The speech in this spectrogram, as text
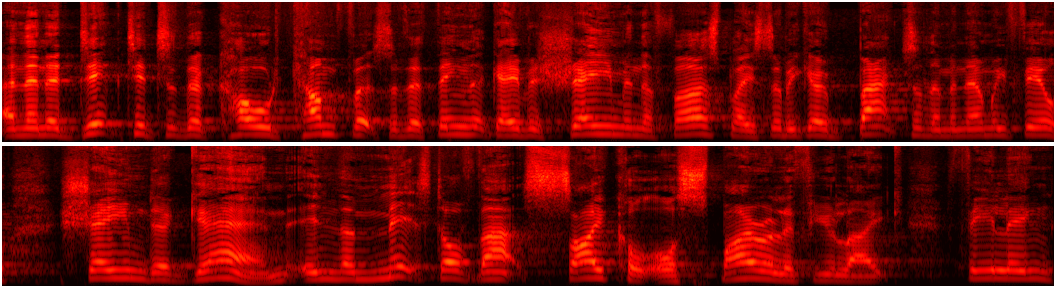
and then addicted to the cold comforts of the thing that gave us shame in the first place. So we go back to them and then we feel shamed again. In the midst of that cycle or spiral, if you like, feeling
